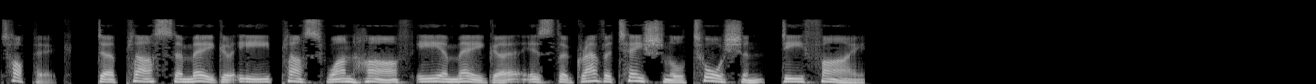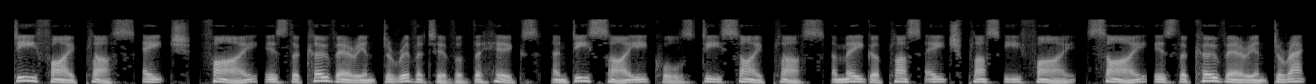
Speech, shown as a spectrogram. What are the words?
Topic: de plus omega e plus one half e omega is the gravitational torsion d phi. d phi plus h phi is the covariant derivative of the Higgs, and d psi equals d psi plus omega plus h plus e phi. Psi is the covariant Dirac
